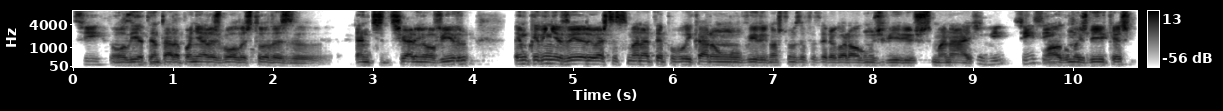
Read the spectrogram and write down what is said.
Sim. Estão ali a tentar apanhar as bolas todas antes de chegarem ao vidro. Tem um bocadinho a ver, eu esta semana até publicaram um vídeo, nós estamos a fazer agora alguns vídeos semanais sim, sim. com algumas dicas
